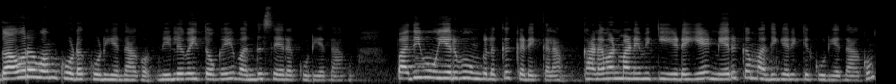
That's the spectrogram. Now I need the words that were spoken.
கௌரவம் கூடக்கூடியதாகும். நிலுவைத் தொகை வந்து சேரக்கூடியதாகும். பதிவு உயர்வு உங்களுக்கு கிடைக்கலாம். கணவன் மனைவிக்கு இடையே நெருக்கம் அதிகரிக்கக்கூடியதாகும்.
